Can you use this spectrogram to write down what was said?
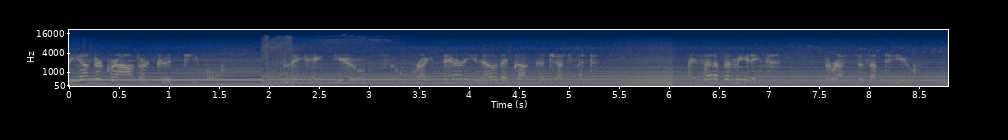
The Underground are good people. They hate you, so right there you know they've got good judgment. I set up a meeting. The rest is up to you.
